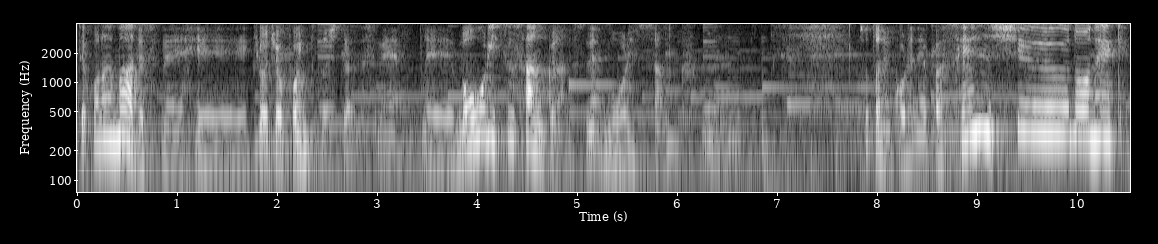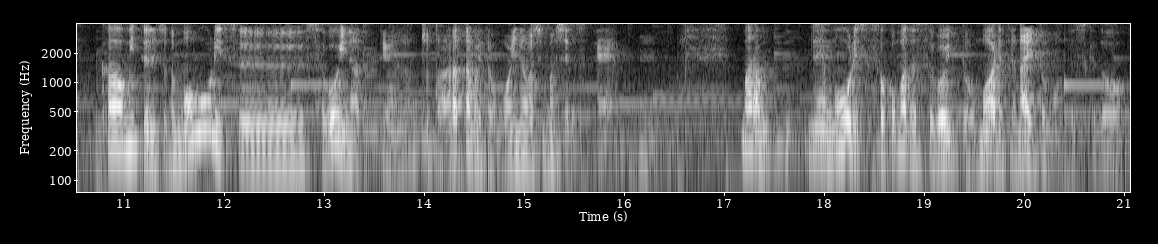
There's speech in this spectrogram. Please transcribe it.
でこの馬はですね、えー、強調ポイントとしてはですね、えー、モーリス3区なんですね。モーリス3区、ちょっとねこれねやっぱ先週のね結果を見てねちょっとモーリスすごいなっていうのをちょっと改めて思い直しましてですね、うん、まだねモーリスそこまですごいと思われてないと思うんですけど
